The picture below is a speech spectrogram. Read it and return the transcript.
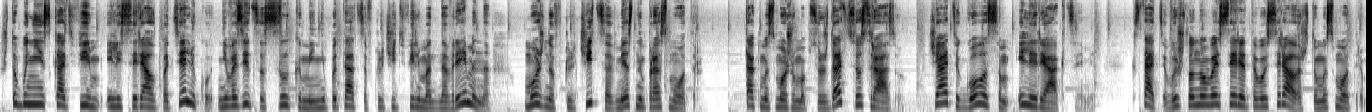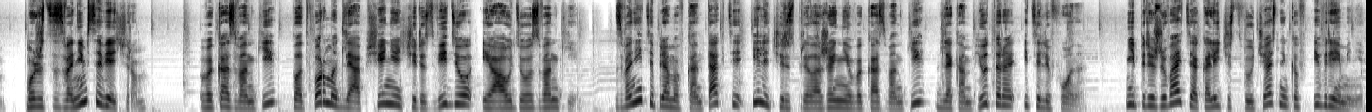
Чтобы не искать фильм или сериал по телеку, не возиться ссылками и не пытаться включить фильм одновременно, можно включить совместный просмотр. Так мы сможем обсуждать все сразу, в чате, голосом или реакциями. Кстати, вышла новая серия того сериала, что мы смотрим. Может, созвонимся вечером? ВК-звонки – платформа для общения через видео и аудиозвонки. Звоните прямо ВКонтакте или через приложение ВК-звонки для компьютера и телефона. Не переживайте о количестве участников и времени.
